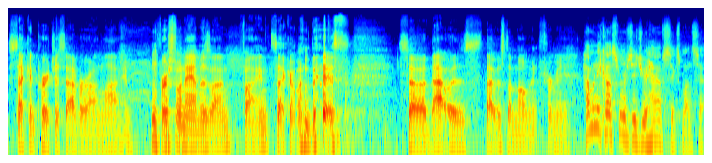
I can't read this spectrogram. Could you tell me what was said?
second purchase ever online. First one Amazon, fine. Second one this. So that was that was the moment for me. How many customers did you have six months in?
